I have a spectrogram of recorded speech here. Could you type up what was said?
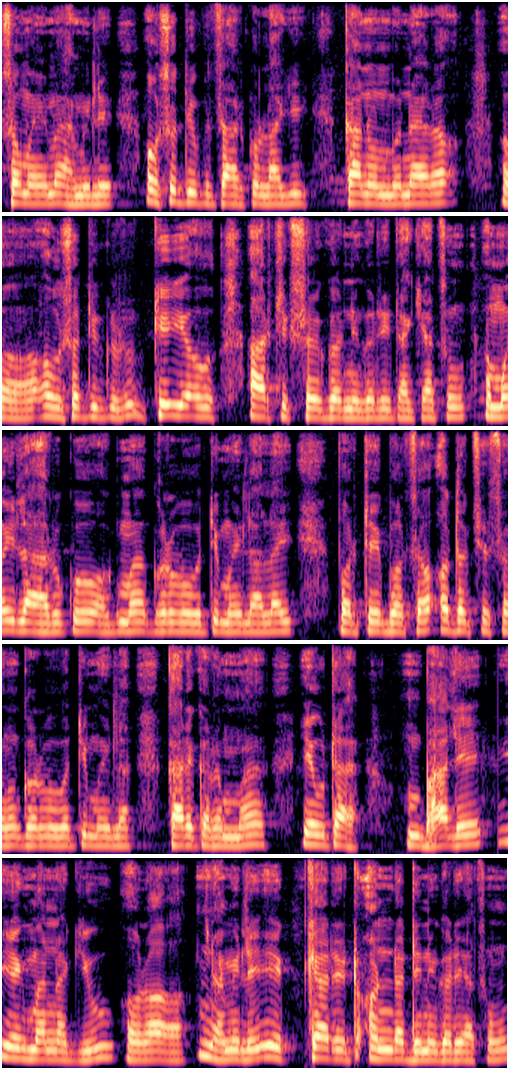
समयमा हामीले औषधि उपचारको लागि कानुन बनाएर अ, औषधिको केही आर्थिक सहयोग गर्ने गरिराखेका छौँ। महिलाहरूको हकमा गर्भवती महिलालाई प्रत्येक वर्ष अध्यक्षसँग गर्भवती महिला कार्यक्रममा एउटा भाले एक माना घिउ र हामीले एक क्यारेट अन्डा दिने गरेका छौँ।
